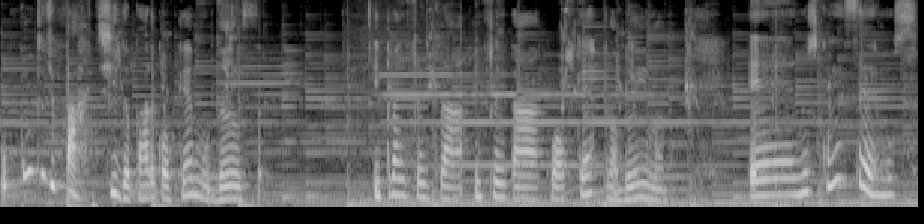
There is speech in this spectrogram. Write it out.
O ponto de partida para qualquer mudança e para enfrentar, enfrentar qualquer problema é nos conhecermos,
